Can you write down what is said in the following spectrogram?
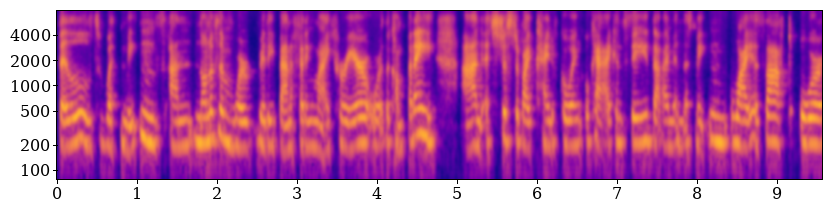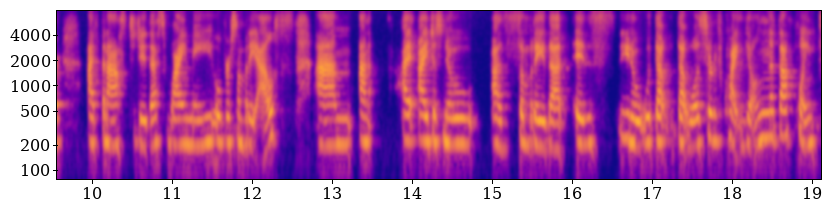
filled with meetings and none of them were really benefiting my career or the company. And it's just about kind of going, okay, I can see that I'm in this meeting. Why is that? Or I've been asked to do this. Why me over somebody else? Um, and I, I just know as somebody that is, you know, that that was sort of quite young at that point,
